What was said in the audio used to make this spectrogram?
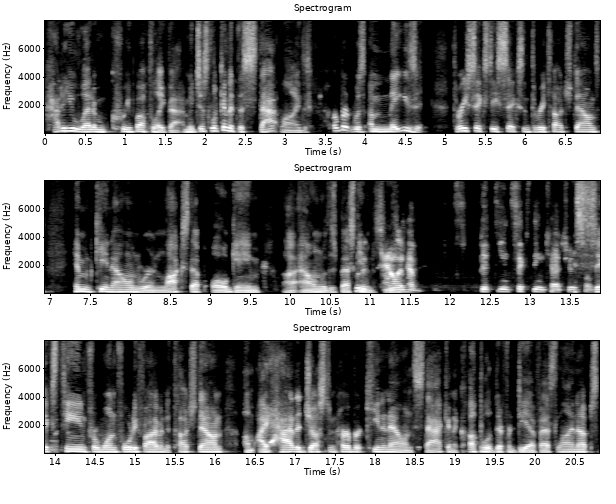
how do you let them creep up like that? I mean, just looking at the stat lines, Herbert was amazing. 366 and three touchdowns. Him and Keenan Allen were in lockstep all game. Uh, Allen with his best game of the season. Allen have 15, 16 catches. something like 16 for 145 and a touchdown. Um, I had a Justin Herbert, Keenan Allen stack in a couple of different DFS lineups.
